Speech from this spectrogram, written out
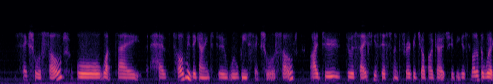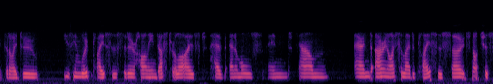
sexual assault, or what they have told me they're going to do will be sexual assault. I do do a safety assessment for every job I go to because a lot of the work that I do is in workplaces that are highly industrialised, have animals, and um, and are in isolated places. So it's not just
